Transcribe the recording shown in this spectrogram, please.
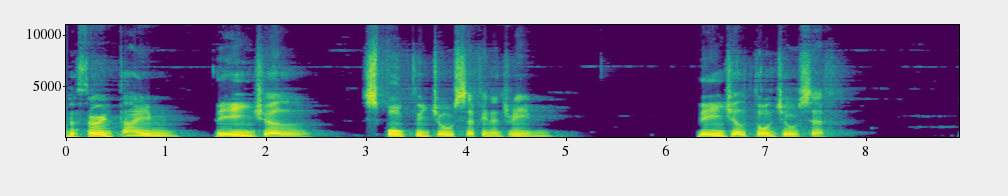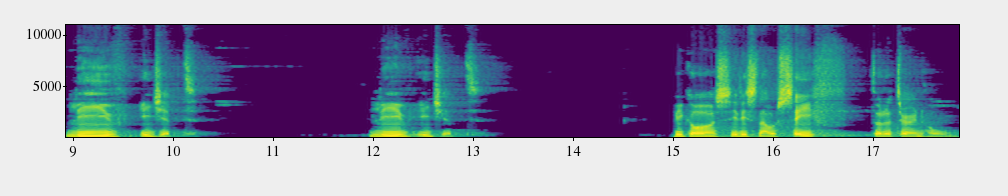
The third time the angel spoke to Joseph in a dream, the angel told Joseph, Leave Egypt. Leave Egypt. Because it is now safe to return home.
